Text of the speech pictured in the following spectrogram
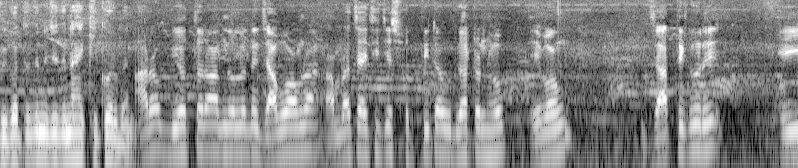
বিগত দিনে যদি না হয় কি করবেন? আরও বৃহত্তর আন্দোলনে যাব আমরা। আমরা চাইছি যে সত্যিটা উদ্ঘাটন হোক এবং যাতে করে এই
